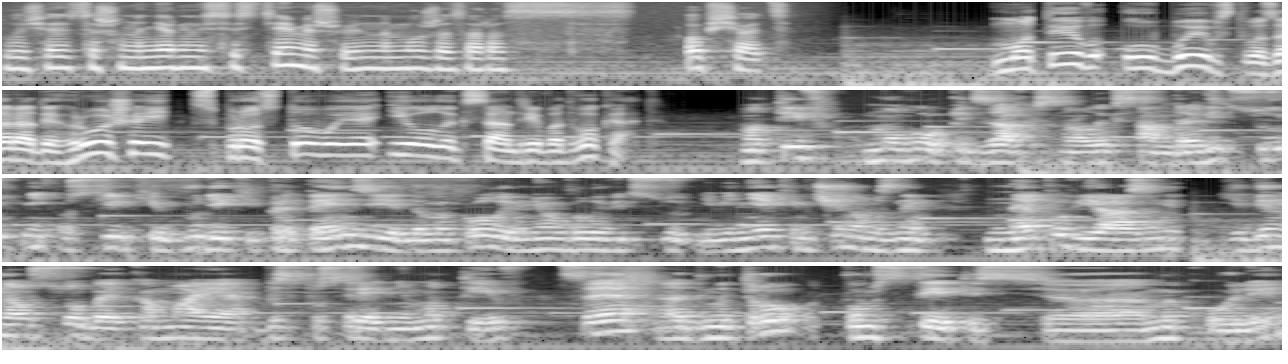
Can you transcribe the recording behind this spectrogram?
Получається, що на нервній системі, що він не може зараз общатися. Мотив убивство заради грошей спростовує і Олександрів адвокат. Мотив мого підзахисного Олександра відсутній, оскільки будь-які претензії до Миколи в нього були відсутні. Він ніяким чином з ним не пов'язаний. Єдина особа, яка має безпосередньо мотив, це е, Дмитро помститись е, Миколі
